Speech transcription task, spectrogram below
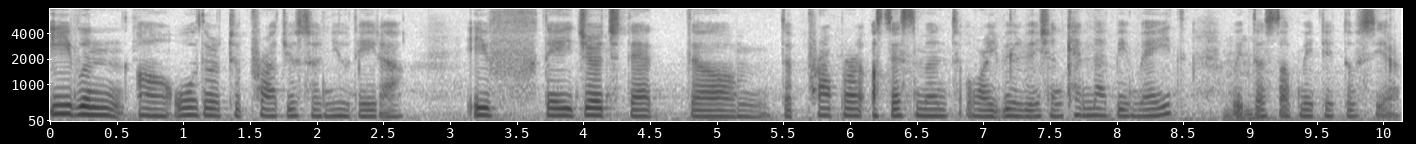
even uh, order to produce a new data if they judge that um, the proper assessment or evaluation cannot be made mm -hmm. with the submitted dossier.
